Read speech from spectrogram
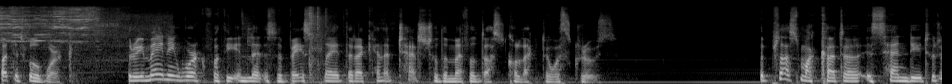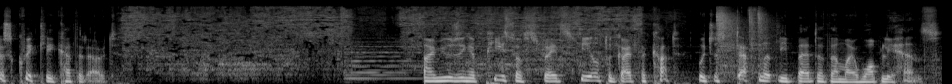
but it will work. The remaining work for the inlet is a base plate that I can attach to the metal dust collector with screws. The plasma cutter is handy to just quickly cut it out. I'm using a piece of straight steel to guide the cut, which is definitely better than my wobbly hands.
